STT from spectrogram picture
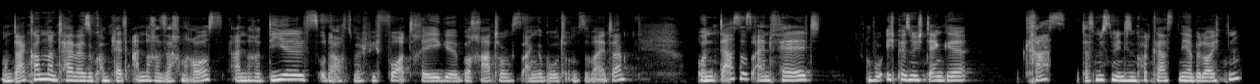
Und da kommen dann teilweise komplett andere Sachen raus, andere Deals oder auch zum Beispiel Vorträge, Beratungsangebote und so weiter. Und das ist ein Feld, wo ich persönlich denke, krass, das müssen wir in diesem Podcast näher beleuchten.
